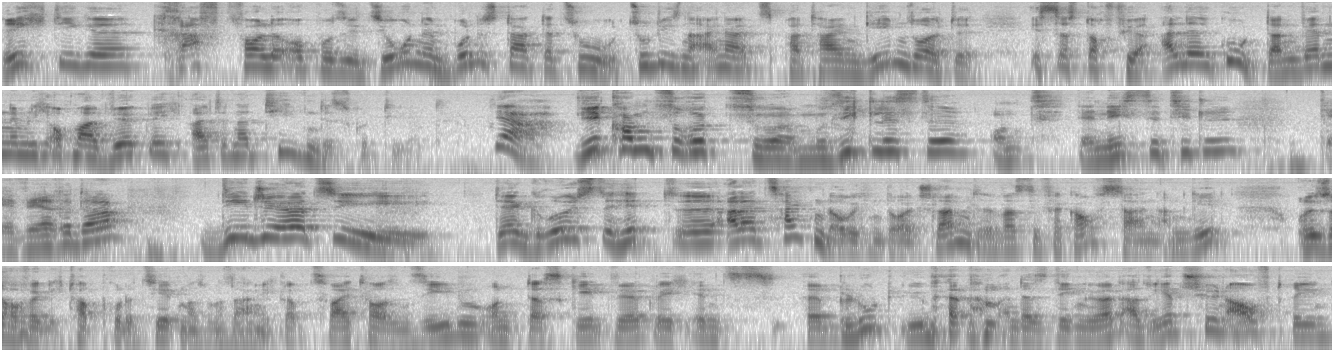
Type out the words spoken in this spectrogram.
richtige, kraftvolle Opposition im Bundestag dazu, zu diesen Einheitsparteien geben sollte, ist das doch für alle gut. Dann werden nämlich auch mal wirklich Alternativen diskutiert. Ja, wir kommen zurück zur Musikliste und der nächste Titel, der wäre da. DJ Ötzi, der größte Hit äh, aller Zeiten, glaube ich, in Deutschland, was die Verkaufszahlen angeht. Und ist auch wirklich top produziert, muss man sagen. Ich glaube 2007 und das geht wirklich ins äh, Blut über, wenn man das Ding hört. Also jetzt schön aufdrehen.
